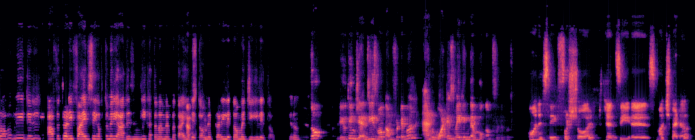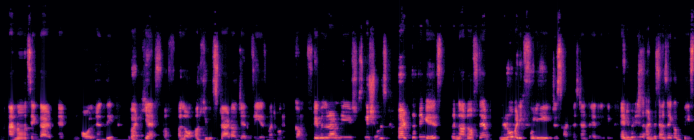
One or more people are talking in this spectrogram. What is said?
probably did it after 35 saying अब तो मेरी आधी ज़िंदगी खत्म है मैं बता ही देता हूँ मैं कर ही लेता हूँ मैं जी ही लेता हूँ you know so do you think gen z is more comfortable and what is making them more comfortable honestly for sure gen z is much better i'm not saying that all gen z but yes, a, a, lot, a huge strata of Gen Z is much more comfortable around these issues. But the thing is, none of them, nobody fully just understands everything. Everybody just understands like a base,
